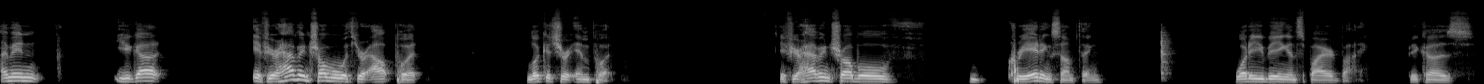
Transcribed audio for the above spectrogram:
I mean, you got if you're having trouble with your output, look at your input. If you're having trouble creating something, what are you being inspired by? Because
